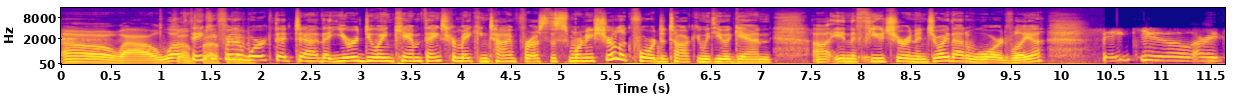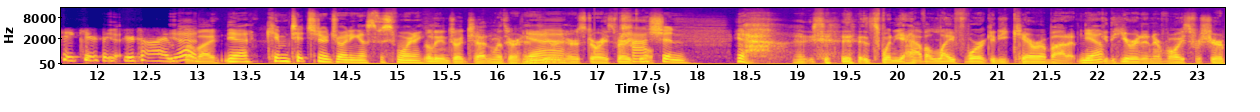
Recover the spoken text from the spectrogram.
oh wow! Well, Sounds thank you for the work that uh, that you're doing, Kim. Thanks for making time for us this morning. Sure, look forward to talking with you again uh, in the future, and enjoy that award will you? Thank you. All right, take care. Thanks for your time. Yeah, Bye-bye. Yeah, Kim Titchener joining us this morning. Really enjoyed chatting with her and Yeah. hearing her stories. Very cool. Passion. Yeah, it's when you have a life work and you care about it. Yeah. You can hear it in her voice for sure.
